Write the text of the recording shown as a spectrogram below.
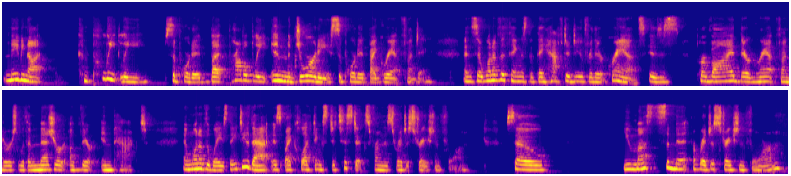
maybe not completely supported, but probably in majority supported by grant funding. And so one of the things that they have to do for their grants is provide their grant funders with a measure of their impact. And one of the ways they do that is by collecting statistics from this registration form. So you must submit a registration form.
